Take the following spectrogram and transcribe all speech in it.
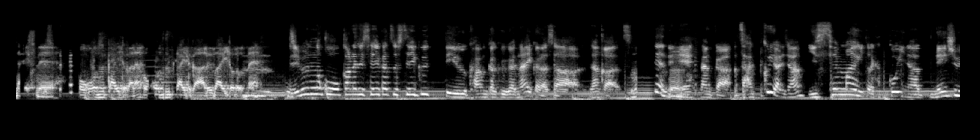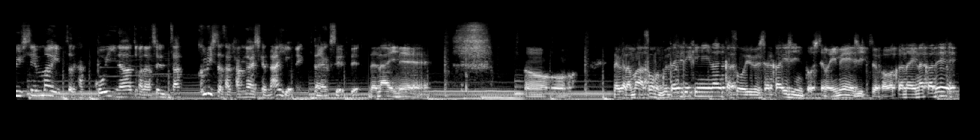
ないですね。お小遣いとかね、お小遣いとかアルバイトとかね。うん自分のこう、お金で生活していくっていう感覚がないからさ、なんか、その時点でね、なんか、ざっくりあれじゃん ?1000 万円いったらかっこいいな、年収1000万円いったらかっこいいな、とか、なんかそういうざっくりしたさ、考えしかないよね、大学生って。だないね。うん。だからまあその具体的になんかそういう社会人としてのイメージっていうのが湧かない中で、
